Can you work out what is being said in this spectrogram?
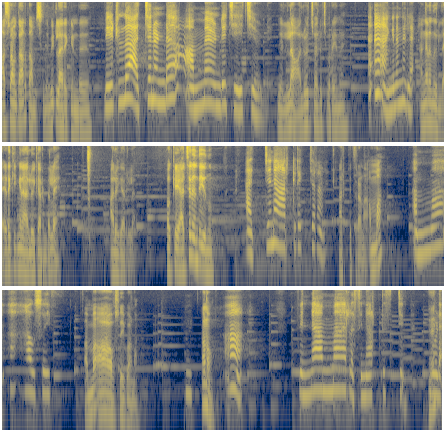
ആശ്രാമത്താണ് താമസിക്കുന്നത്. വീട്ടിൽ ആരൊക്കെ ഉണ്ട് വീട്ടിൽ അച്ഛനുണ്ട് അമ്മയുണ്ട് ചേച്ചിയുണ്ട്. ഇതെല്ലാം ആലോചിച്ച് ആലോചിച്ച് പറയുന്നേ. അങ്ങനൊന്നുമില്ല. അങ്ങനൊന്നുമില്ല. ഇടയ്ക്ക് ഇങ്ങനെ ആലോചിക്കാറുണ്ട് അല്ലേ ആലോചിക്കാറില്ല. ഓക്കെ അച്ഛൻ എന്ത് ചെയ്യുന്നു? അച്ഛൻ ആർക്കിടെക്ചറാണ്. ആർക്കിടെക്ചറാണ്. അമ്മ? അമ്മ ഹൗസ് വൈഫ്. അമ്മ ആ ഹൗസ് വൈഫ് ആണോ? ആണോ? ആ. പിന്നെ അമ്മ റെസിൻ ആർട്ടിസ്റ്റ്. കൂടെ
